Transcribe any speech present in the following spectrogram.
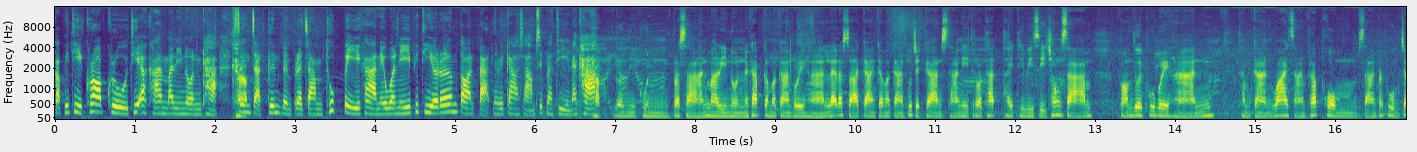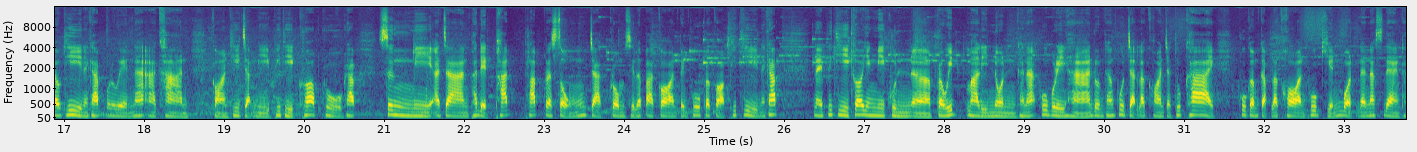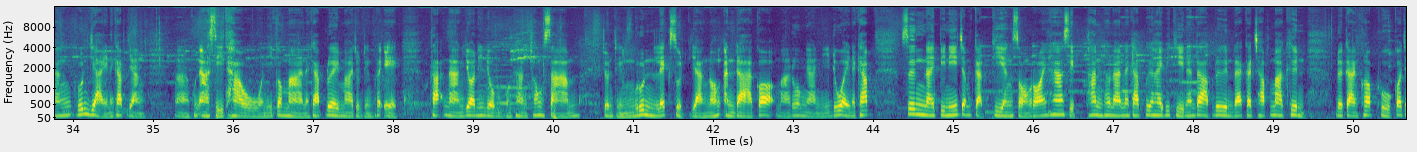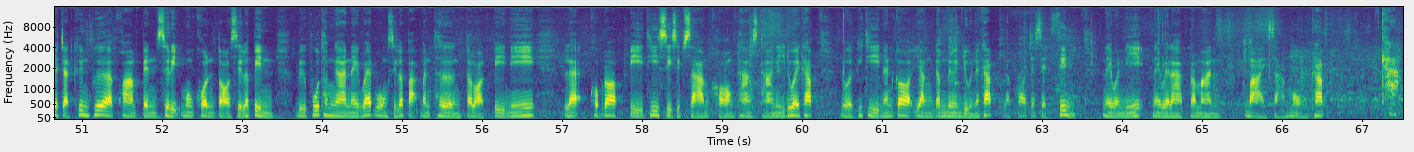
กับพิธีครอบครูที่อาคารมารีนนท์ค่ะครับซึ่งจัดขึ้นเป็นประจำทุกปีค่ะ ในวันนี้พิธีเริ่มตอน8นาฬิกา30 นาทีนะคะครับโดยมีคุณประสานมารีนนท์นะครับกรรมการบริหารและรักษาการกรรมการผู้จัดการสถานีโทรทัศน์ไทยทีวีสีช่อง 3 พร้อมด้วยผู้บริหารทำการไหว้สารพระพรหมสารพระภูมิเจ้าที่นะครับบริเวณหน้าอาคารก่อนที่จะมีพิธีครอบครูครับ ซึ่งมีอาจารย์พระเดชพัฒน์พลับประสงค์จากกรมศิลปากรเป็นผู้ประกอบพิธีนะครับในพิธีก็ยังมีคุณเอ่อประวิทย์มารีนนท์คณะผู้บริหารรวมทั้งผู้จัดละครจากทุกค่าย ผู้กำกับละครผู้เขียนบทและนักแสดงทั้งรุ่นใหญ่นะครับอย่าง คุณอาสีเทาวันนี้ก็มานะครับเรื่อยมาจนถึงพระเอก พระนางยอดนิยมของทางช่อง 3 จนถึงรุ่นเล็กสุดอย่างน้องอันดาก็มาร่วมงานนี้ด้วยนะครับ ซึ่งในปีนี้จำกัดเพียง 250 ท่านเท่านั้นนะครับ เพื่อให้พิธีนั้นราบรื่นและกระชับมากขึ้น โดยการครอบครูก็จะจัดขึ้นเพื่อความเป็นสิริมงคลต่อศิลปิน หรือผู้ทำงานในแวดวงศิลปะบันเทิง ตลอดปีนี้ และครบรอบปีที่ 43 ของทางสถานีด้วยครับ โดยพิธีนั้นก็ยังดำเนินอยู่นะครับแล้วก็จะเสร็จสิ้นในวันนี้ในเวลาประมาณบ่าย3โมงครับค่ะ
